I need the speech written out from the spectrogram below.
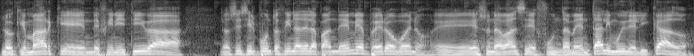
lo que marque en definitiva, no sé si el punto final de la pandemia, pero bueno, eh, es un avance fundamental y muy delicado?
